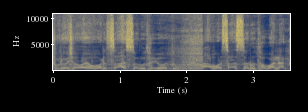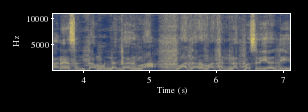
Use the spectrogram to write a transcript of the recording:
છૂટો છવાયો વરસાદ શરૂ થયો હતો. આ વરસાદ શરૂ થવાના કારણે સંતામુર નગરમાં વાતાવરણમાં ઠંડક પસરી હતી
